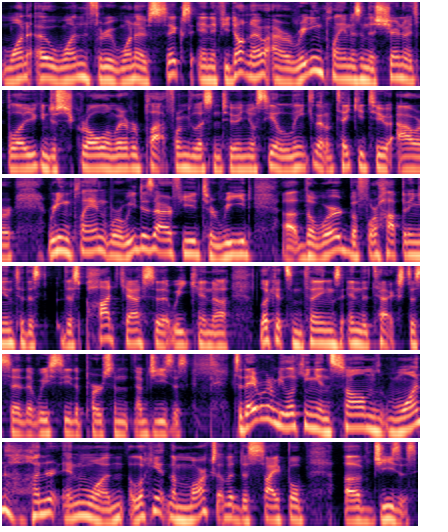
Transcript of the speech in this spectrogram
101 through 106. And if you don't know, our reading plan is in the show notes below. You can just scroll on whatever platform you listen to, and you'll see a link that'll take you to our reading plan, where we desire for you to read uh, the Word before hopping into this this podcast so that we can uh, look at some things in the text to say that we see the person of Jesus. Today we're going to be looking in Psalms 101, looking at the marks of a disciple of Jesus.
